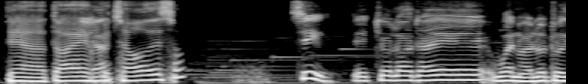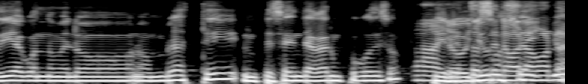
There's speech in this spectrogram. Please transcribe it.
¿Te, has escuchado de eso? Sí, de hecho la otra vez, bueno, el otro día cuando me lo nombraste, empecé a indagar un poco de eso. Ah, pero yo no,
